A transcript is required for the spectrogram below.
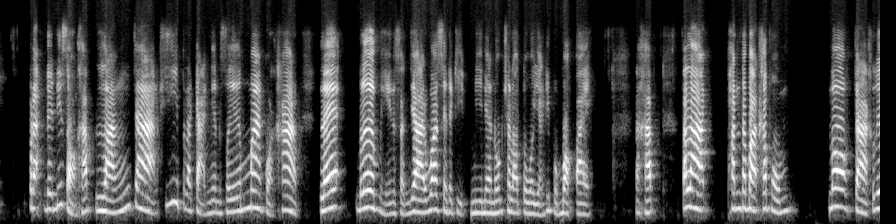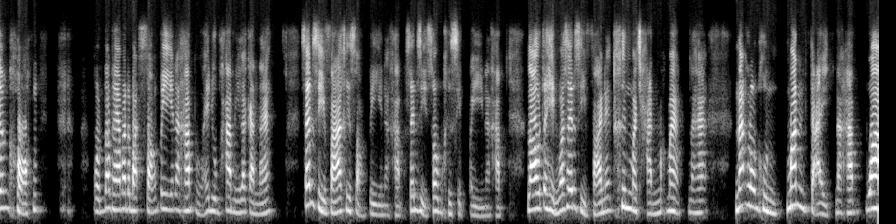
ประเด็นที่สองครับ หลังจากที่ประกาศเงินเฟ้อมากกว่าคาด และเริ่มเห็นสัญญาณว่าเศรษฐกิจมีแนวโน้มชะลอตัวอย่างที่ผมบอกไปนะครับ ตลาดพันธบัตรครับผม นอกจากเรื่องของผลตอบแทนพันธบัตร2ปีนะครับ ผมให้ดูภาพนี้แล้วกันนะ เส้นสีฟ้าคือ 2 ปีนะครับ เส้นสีส้มคือ 10 ปีนะครับ เราจะเห็นว่าเส้นสีฟ้าเนี่ยขึ้นมาชันมากๆนะฮะนักลงทุนมั่นใจนะครับว่า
